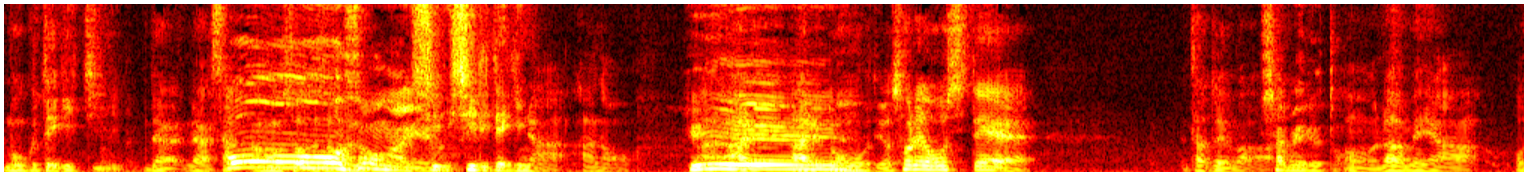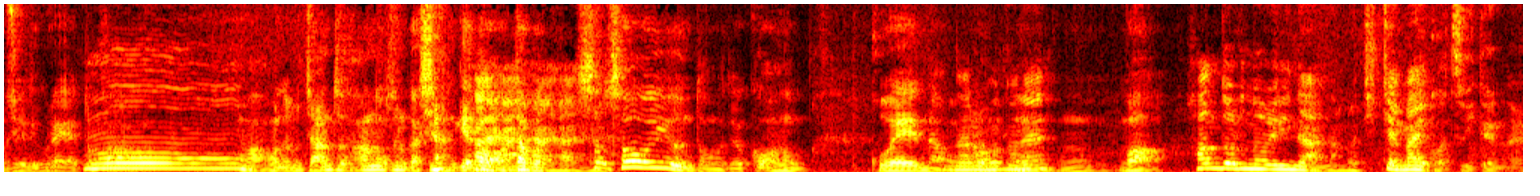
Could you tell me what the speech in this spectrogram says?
目的地だだからさあのそうそうし地理的なあのああれあれと思うよ。それを押して例えば喋ると。うん、ラーメン屋教えてくれとうかまあほんでもちゃんと反応するか知らんけどはいはい多はいはい。分そそういうんと思うよ。こうあの声なな。るほどね。うんうん。まハンドルの上にななんかちっちゃいマイクがついてんのよ。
